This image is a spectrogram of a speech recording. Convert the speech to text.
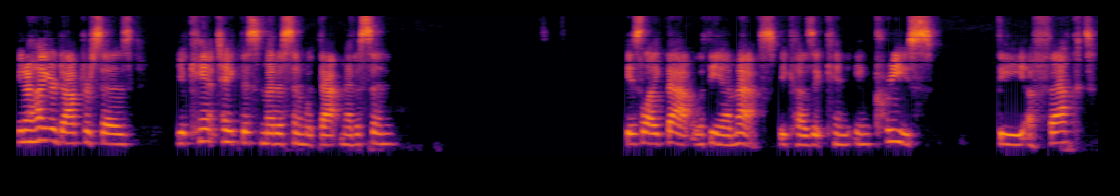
you know, how your doctor says you can't take this medicine with that medicine is like that with EMFs because it can increase the effect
